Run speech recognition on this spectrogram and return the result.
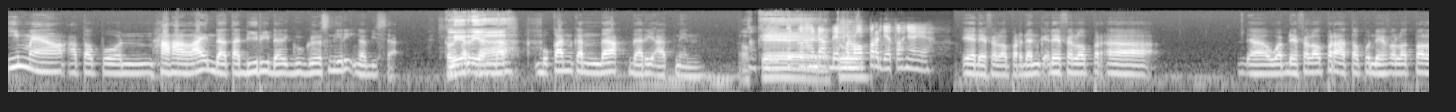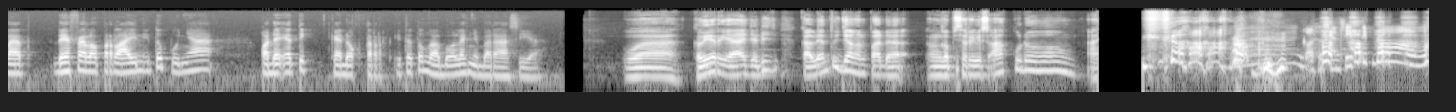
email ataupun hal-hal lain data diri dari Google sendiri nggak bisa. Clear Bukan ya. kehendak- bukan kehendak dari admin. Oke Oke, itu kehendak tuh. developer jatuhnya ya. Iya developer. Dan ke- developer eh, eh, web developer ataupun developer developer lain itu punya kode etik kayak dokter. Itu tuh nggak boleh nyebar rahasia wah clear ya. Jadi kalian tuh jangan pada anggap serius aku dong. Ah, Nggak usah sensitif dong.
